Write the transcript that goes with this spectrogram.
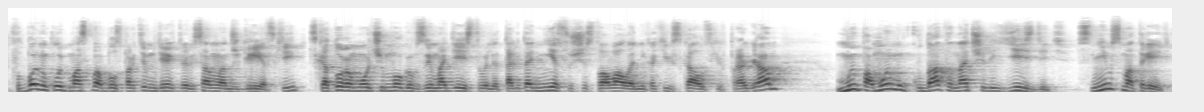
В футбольном клубе Москва был спортивный директор Александр Иванович Грецкий, с которым мы очень много взаимодействовали. Тогда не существовало никаких скаутских программ. Мы, по-моему, куда-то начали ездить, с ним смотреть.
